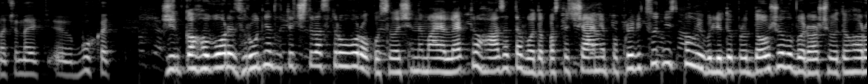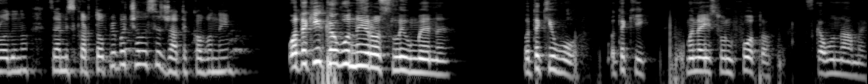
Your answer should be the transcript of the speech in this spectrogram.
починають е, бухати. Жінка говорить, з грудня 2022 року селище немає електро, газу та водопостачання. Попри відсутність поливу, люди продовжили вирощувати городину. Замість картоплі почали саджати кавуни. Отакі кавуни росли в мене. Отакі во. Отакі. У мене є вон фото з кавунами.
